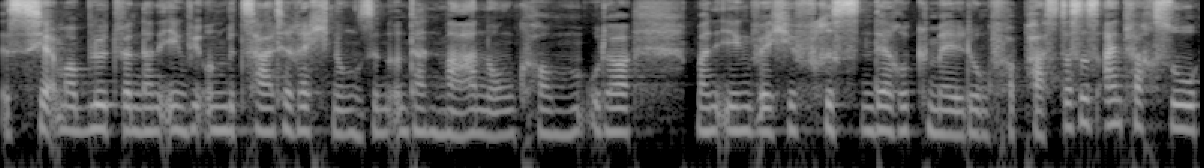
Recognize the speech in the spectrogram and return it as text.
Es ist ja immer blöd, wenn dann irgendwie unbezahlte Rechnungen sind und dann Mahnungen kommen oder man irgendwelche Fristen der Rückmeldung verpasst. Das ist einfach so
